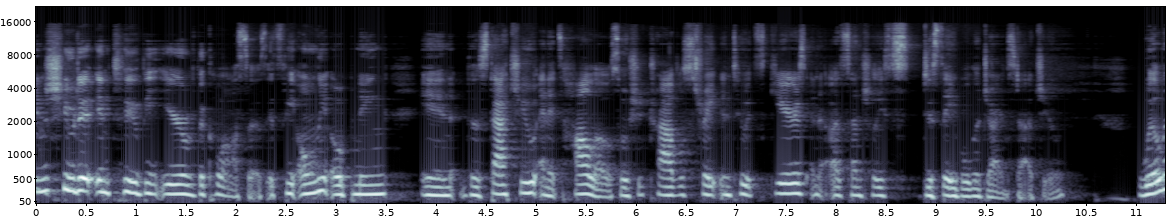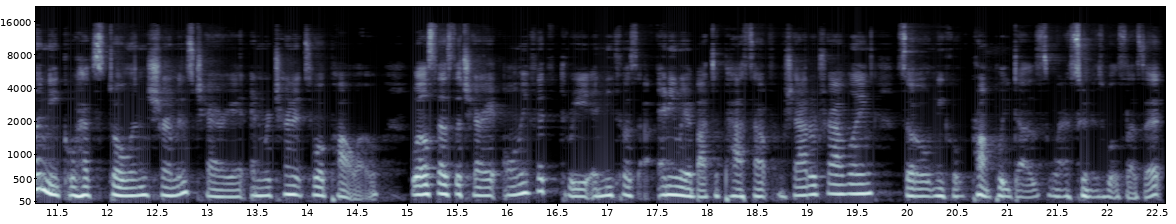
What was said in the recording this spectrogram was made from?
and shoot it into the ear of the Colossus. It's the only opening in the statue and it's hollow, so it should travel straight into its gears and essentially disable the giant statue. Will and Nico have stolen Sherman's chariot and return it to Apollo. Will says the chariot only fits three, and Nico's anyway about to pass out from shadow traveling, so Nico promptly does when, as soon as Will says it.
